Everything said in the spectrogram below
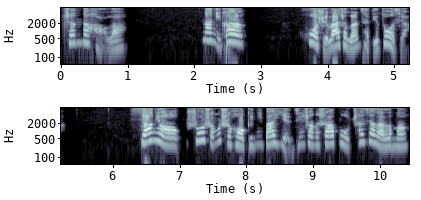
真的好了，那你看，祸水拉着栾彩蝶坐下。小鸟说：“什么时候给你把眼睛上的纱布拆下来了吗？”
